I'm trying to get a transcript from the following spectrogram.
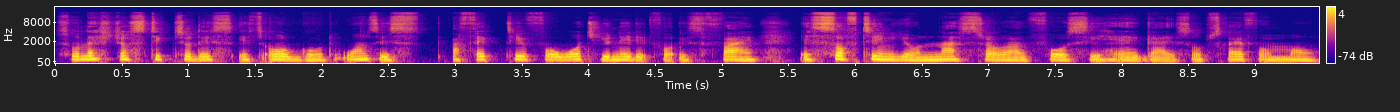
So let's just stick to this. It's all good. Once it's effective for what you need it for, it's fine. It's softening your natural 4C hair, guys. Subscribe for more.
